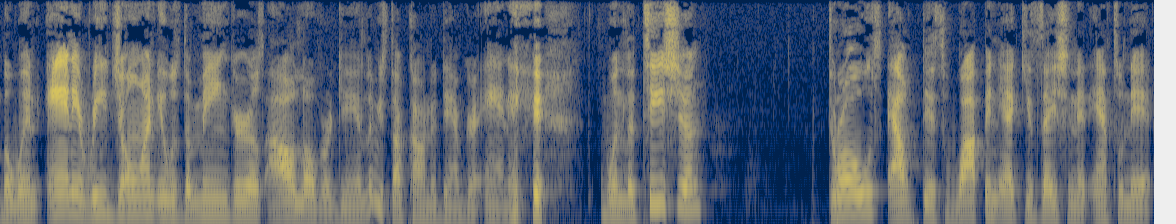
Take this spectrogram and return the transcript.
But when Annie rejoined, it was the mean girls all over again. Let me stop calling the damn girl Annie. when Letitia throws out this whopping accusation at Antoinette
